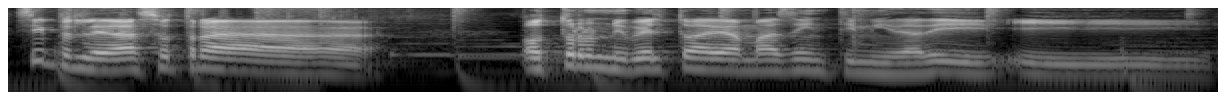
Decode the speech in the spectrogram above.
Sí, pues le das otra. Otro nivel todavía más de intimidad y, y-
